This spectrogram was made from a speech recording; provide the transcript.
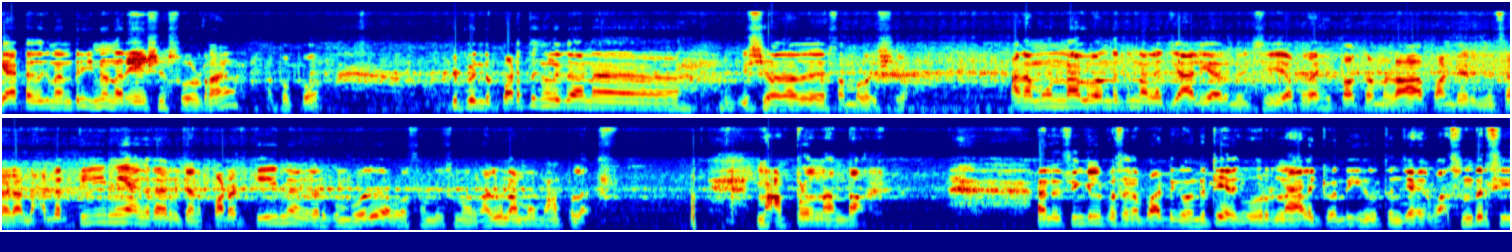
கேட்டதுக்கு நன்றி. இன்னும் நிறைய விஷயம் சொல்கிறேன் அப்பப்போ. இப்போ இந்த படத்துங்களுக்கான விஷயம் அதாவது சம்பள விஷயம். அந்த மூணு நாள் வந்துட்டு நல்லா ஜாலியாக இருந்துச்சு. அப்போ தான் ஹிப்ஹாப் தமிழா பாண்டியர்கள் சார் அந்த அந்த டீமே அங்கே தான் இருந்துச்சு. அந்த பட டீமே அங்கே இருக்கும்போது அவ்வளோ சந்தோஷமாக இருக்கும். அதுவும் நம்ம மாப்பிள்ளை மாப்பிள்ளை நான் தான். அந்த சிங்கிள் பசங்க பாட்டுக்கு வந்துட்டு எனக்கு ஒரு நாளைக்கு வந்து இருபத்தஞ்சாயிரரூபா சுந்தர்சி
